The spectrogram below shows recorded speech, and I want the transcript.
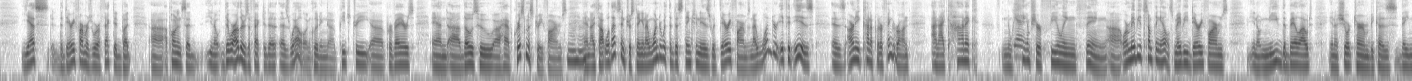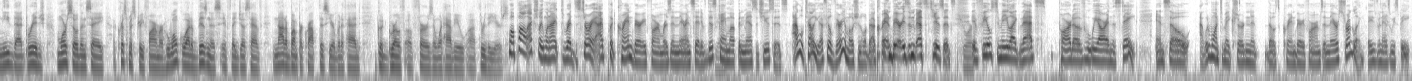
Yes, the dairy farmers were affected, but uh, opponents said, you know, there were others affected uh, as well, including uh, peach tree uh, purveyors and uh, those who uh, have Christmas tree farms. And I thought, well, that's interesting. And I wonder what the distinction is with dairy farms. And I wonder if it is, as Arnie kind of put her finger on, an iconic New Yes. Hampshire feeling thing, uh, or maybe it's something else. Maybe dairy farms, you know, need the bailout in a short term because they need that bridge more so than say a Christmas tree farmer who won't go out of business if they just have not a bumper crop this year, but have had good growth of firs and what have you uh, through the years. Well, Paul, actually, when I read the story, I put cranberry farmers in there and said, if this came up in Massachusetts, I will tell you, I feel very emotional about cranberries in Massachusetts. Sure. It feels to me like that's part of who we are in the state. And so I would want to make certain that those cranberry farms, and they're struggling even as we speak.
